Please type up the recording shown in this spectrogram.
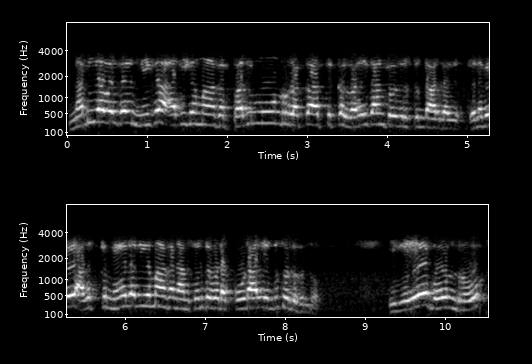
நபி அவர்கள் மிக அதிகமாக பதிமூன்று ரக்காத்துக்கள் வரைதான் தொழுதிருக்கின்றார்கள். எனவே அதற்கு மேலதிகமாக நாம் சென்றுவிடக் கூடாது என்று சொல்லுகின்றோம். இதே போன்று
